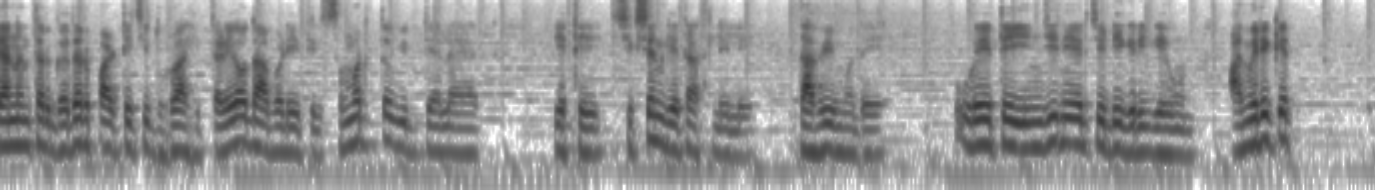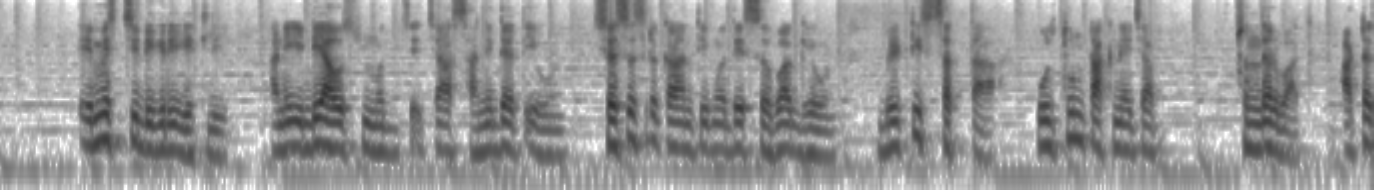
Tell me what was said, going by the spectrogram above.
त्यानंतर गदर पार्टीची धुरा ही तळेगाव दाभाडे येथील समर्थ विद्यालयात येथे शिक्षण घेत असलेले दहावीमध्ये पुढे ते इंजिनियरची डिग्री घेऊन अमेरिकेत एम एसची डिग्री घेतली आणि इंडिया हाऊसमध्येच्या सानिध्यात येऊन सशस्त्र क्रांतीमध्ये सहभाग घेऊन ब्रिटिश सत्ता उलथून टाकण्याच्या संदर्भात अटक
